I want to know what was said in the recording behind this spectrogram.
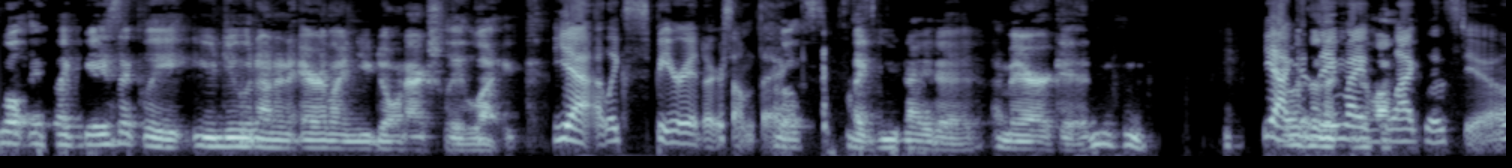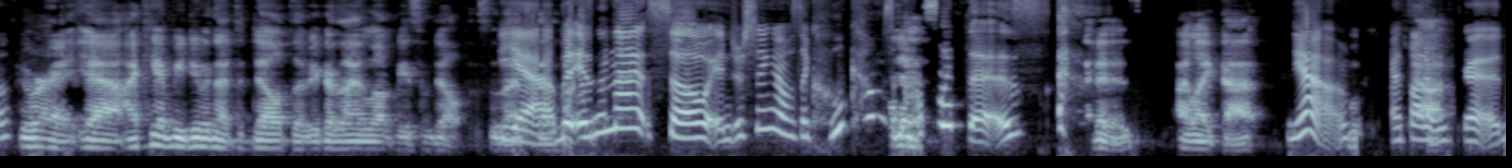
Well, it's like basically you do it on an airline you don't actually like. yeah, like Spirit or something. So it's like United, American. yeah, because they might blacklist you. right. Yeah. I can't be doing that to Delta because I love me some Delta. So that's yeah, but isn't that so interesting? I was like, who comes It up is. with this? it is. I like that. yeah, I thought it was good.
